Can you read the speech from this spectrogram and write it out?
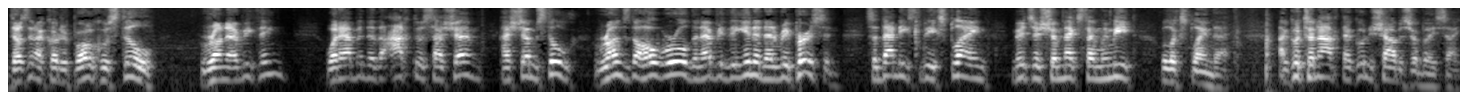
doesn't Hakadosh Baruch Hu still run everything? What happened to the Achdus Hashem? Hashem still runs the whole world and everything in it, every person. So that needs to be explained. Mitzvah Hashem, next time we meet, we'll explain that. A good Tanakh, a good Shabbos, Rabbi Say.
